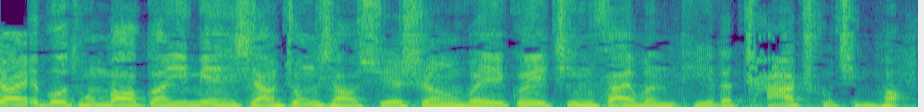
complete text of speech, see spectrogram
教育部通报关于面向中小学生违规竞赛问题的查处情况。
